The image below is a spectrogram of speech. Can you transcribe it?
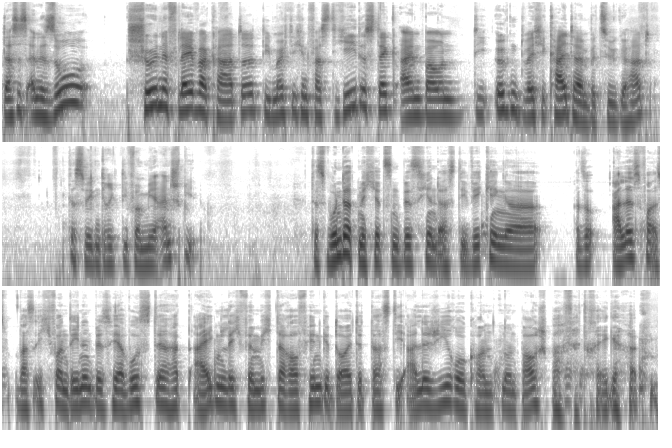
Das ist eine so schöne Flavorkarte, die möchte ich in fast jedes Deck einbauen, die irgendwelche Kaltheim-Bezüge hat. Deswegen kriegt die von mir ein Spiel. Das wundert mich jetzt ein bisschen, dass die Wikinger, also alles, was ich von denen bisher wusste, hat eigentlich für mich darauf hingedeutet, dass die alle Girokonten und Bausparverträge hatten.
